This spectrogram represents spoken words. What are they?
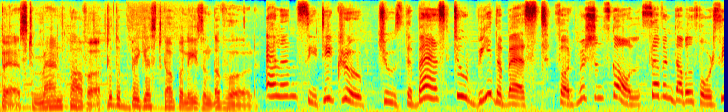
best manpower to the biggest companies in the world. LNCT Group. Choose the best to be the best. For admissions call 7440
